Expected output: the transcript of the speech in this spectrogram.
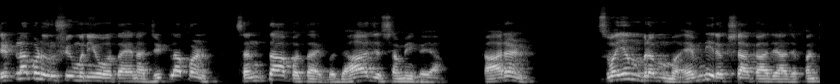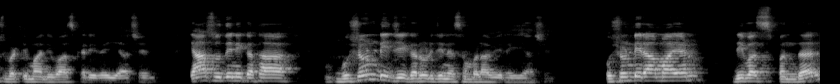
જેટલા પણ ઋષિ મુનિઓ હતા, એના જેટલા પણ સંતાપ હતા, એ બધા જ શમી ગયા. કારણ સ્વયં બ્રહ્મ, એમની રક્ષા કાજે આજે પંચવટીમાં નિવાસ કરી રહ્યા છે. ત્યાં સુધીની કથા ભૂષુંડીજી ગરુડજીને સંભળાવી રહ્યા છે. ભૂષુંડી રામાયણ, દિવસ પંદર.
